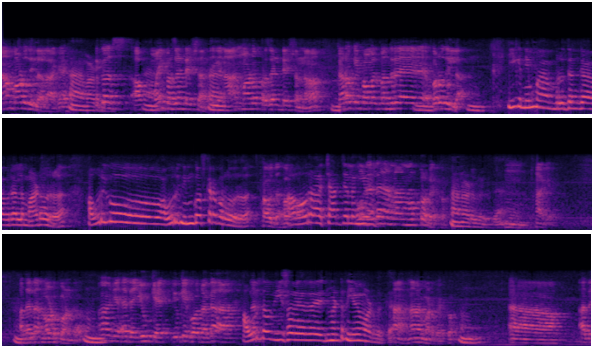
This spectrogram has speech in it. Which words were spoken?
ನಾವು ಮಾಡೋದಿಲ್ಲಲ್ಲ ಹಾಗೆ. ಮಾಡೋದಿಲ್ಲ. ಬಿಕಾಸ್ ಆಫ್ ಮೈ ಪ್ರೆಸೆಂಟೇಶನ್ ಈಗ ನಾನ್ ಮಾಡೋ ಪ್ರೆಸೆಂಟೇಷನ್ ಕರೋಕೆ ಫಾರ್ಮ್ ಅಲ್ಲಿ ಬಂದ್ರೆ ಬರೋದಿಲ್ಲ. ಈಗ ನಿಮ್ಮ ಮೃದಂಗ ಅವರೆಲ್ಲ ಮಾಡೋರು ಅವರಿಗೂ ಅವರು ನಿಮ್ಗೋಸ್ಕರ ಬರುವವರು. ಅವರ ಚಾರ್ಜ್ ಎಲ್ಲ ನೀವೇ ನಾನು ನೋಡ್ಕೊಳ್ಬೇಕು. ನೋಡ್ಬೇಕು ಹಾಗೆ. ಅದೆಲ್ಲ ನೋಡ್ಕೊಂಡು ಹಾಗೆ ಅದೇ ಯು ಕೆ ಯು ಕೆಗೆ ಹೋದಾಗ ಅವ್ರದ್ದು ವೀಸಾ ಅರೇಂಜ್ಮೆಂಟ್ ನೀವೇ ಮಾಡ್ಬೇಕು. ನಾವೇ ಮಾಡ್ಬೇಕು. ಅದು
